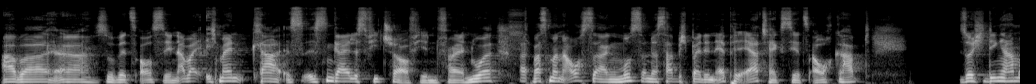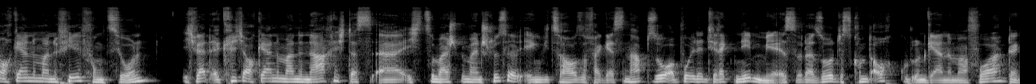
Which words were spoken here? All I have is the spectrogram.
Aber äh, so wird's aussehen. Aber ich meine, klar, es ist ein geiles Feature auf jeden Fall. Nur, was man auch sagen muss, und das habe ich bei den Apple AirTags jetzt auch gehabt, solche Dinge haben auch gerne mal eine Fehlfunktion. Ich werde, kriege auch gerne mal eine Nachricht, dass äh, ich zum Beispiel meinen Schlüssel irgendwie zu Hause vergessen habe, so, obwohl der direkt neben mir ist oder so. Das kommt auch gut und gerne mal vor. Dann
